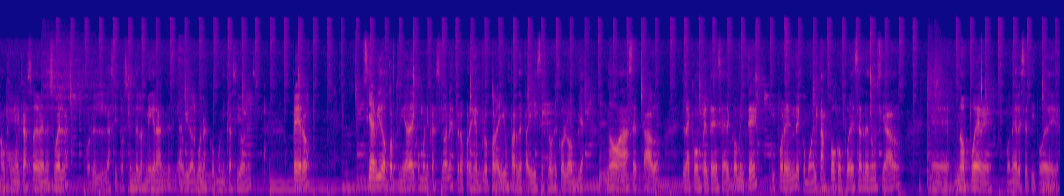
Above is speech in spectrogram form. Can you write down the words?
aunque en el caso de Venezuela, por la situación de los migrantes, ha habido algunas comunicaciones, pero sí ha habido oportunidad de comunicaciones, pero por ejemplo, por ahí un par de países, creo que Colombia, no ha aceptado la competencia del comité y por ende, como él tampoco puede ser denunciado, eh, no puede poner ese tipo de,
